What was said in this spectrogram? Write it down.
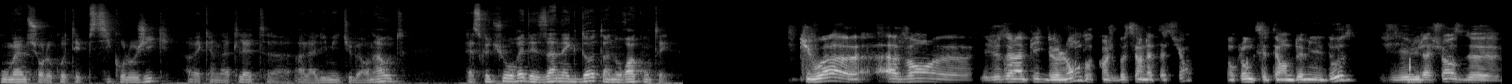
ou même sur le côté psychologique, avec un athlète euh, à la limite du burn-out Est-ce que tu aurais des anecdotes à nous raconter? Tu vois, euh, avant les Jeux Olympiques de Londres, quand je bossais en natation, donc Londres c'était en 2012, j'ai eu la chance d'être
